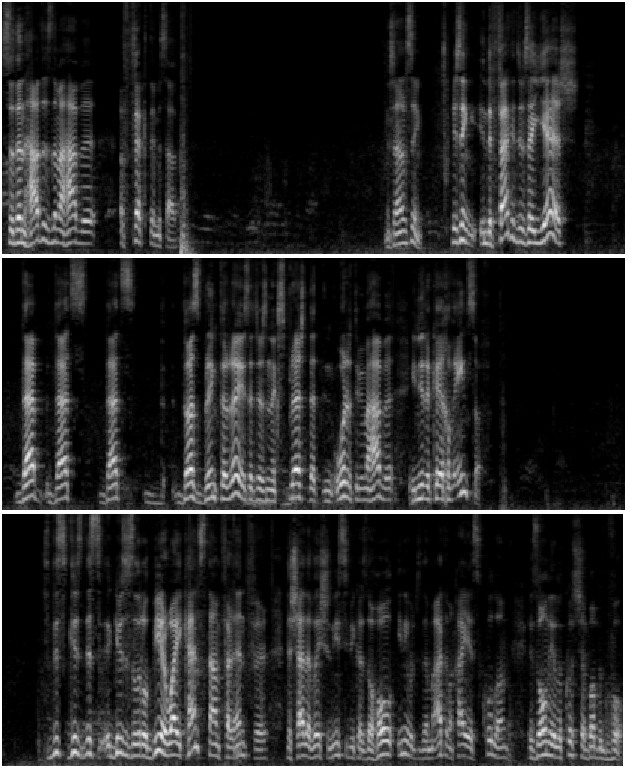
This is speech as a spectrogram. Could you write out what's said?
So then how does the Mahava affect the Masav? You see what I'm saying? He's saying in the fact that there's a yesh, that that's that's does bring to raise that there's an expression that in order to be Mahava, you need a keich of Ein Sof. So this gives this gives us a little beer why you can't stand for and for the Shaila of Nisi because the whole in which the Ma'atim Chaya is kulam is only Lakus Shabab Gvul.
